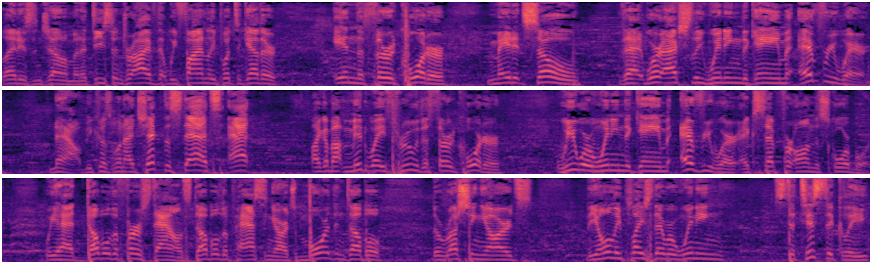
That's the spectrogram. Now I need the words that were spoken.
ladies and gentlemen. A decent drive that we finally put together in the third quarter made it so that we're actually winning the game everywhere now. Because when I checked the stats at like about midway through the third quarter, we were winning the game everywhere except for on the scoreboard. We had double the first downs, double the passing yards, more than double the rushing yards. The only place they were winning statistically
